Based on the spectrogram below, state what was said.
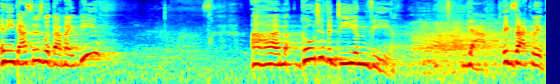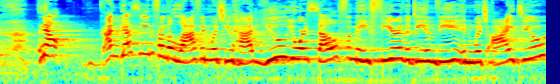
Any guesses what that might be? Um, go to the DMV. yeah, exactly. Now, I'm guessing from the laugh in which you had, you yourself may fear the DMV in which I do,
